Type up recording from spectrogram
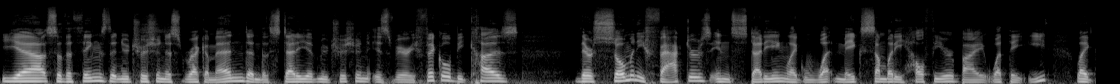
Yeah, so the things that nutritionists recommend and the study of nutrition is very fickle because there's so many factors in studying like what makes somebody healthier by what they eat. Like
